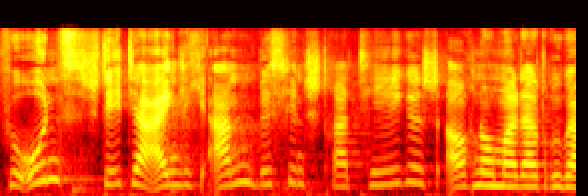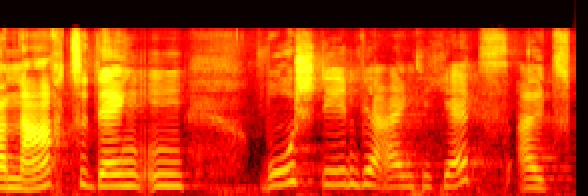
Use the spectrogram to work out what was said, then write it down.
für uns steht ja eigentlich an, ein bisschen strategisch auch nochmal darüber nachzudenken, wo stehen wir eigentlich jetzt als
